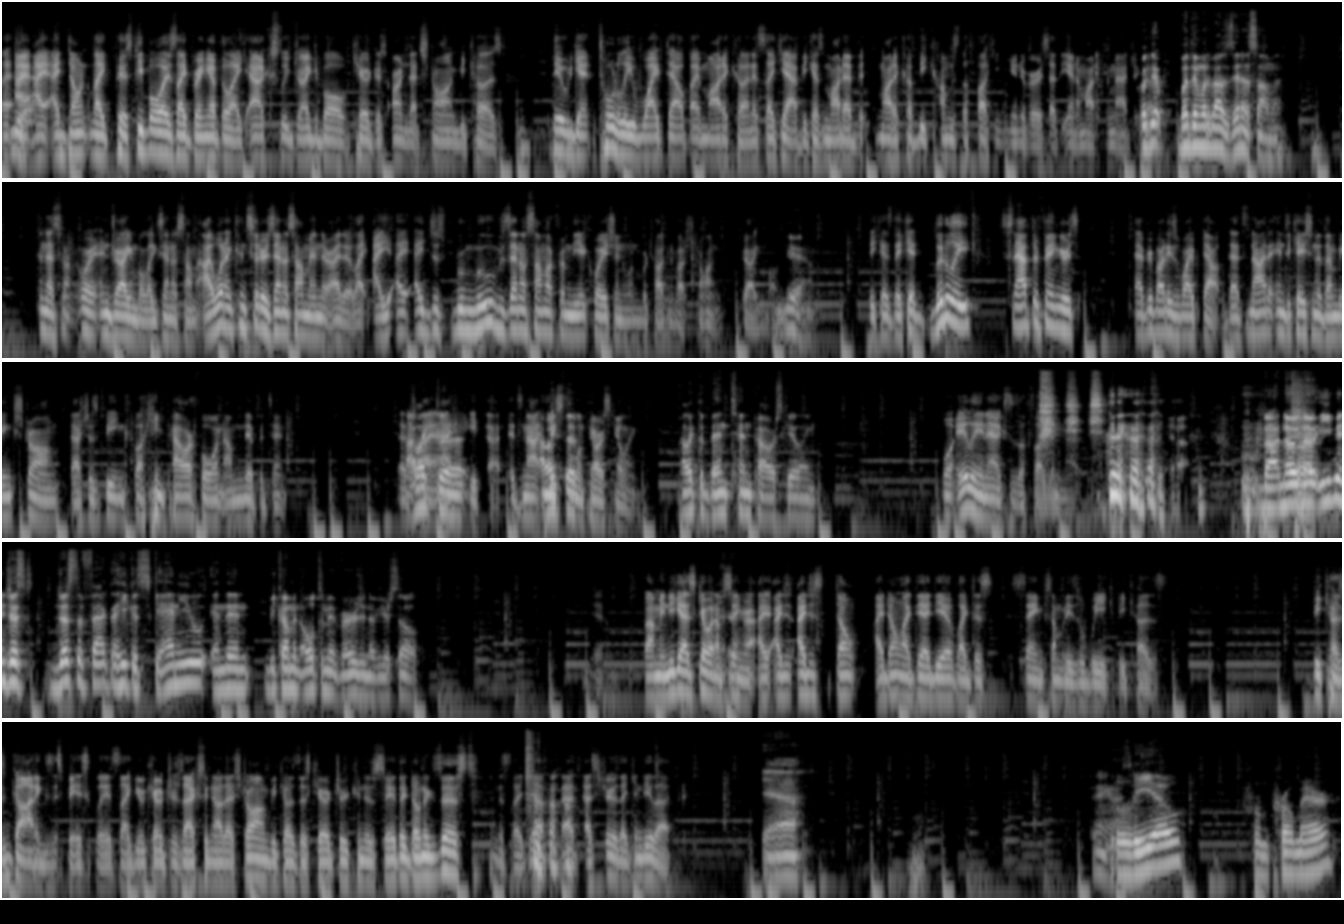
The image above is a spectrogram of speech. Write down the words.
Like, Yeah. I, I, I don't like because people always like bring up the like actually Dragon Ball characters aren't that strong because they would get totally wiped out by Madoka, and it's like yeah, because Mada, Madoka becomes the fucking universe at the end of Madoka Magica. But then, but then what about Zenosama? and that's not or in Dragon Ball like Zenosama. I wouldn't consider Zenosama in there either. Like I, I I just remove Zenosama from the equation when we're talking about strong Dragon Ball Yeah. Because they could literally snap their fingers, everybody's wiped out. That's not an indication of them being strong. That's just being fucking powerful and omnipotent. That's I like why the- I hate that. It's not I like useful the- in power scaling. I like the Ben 10 power scaling. Well, Alien X is a fucking no, no, no. Even just just the fact that he could scan you and then become an ultimate version of yourself. Yeah. But, I mean, you guys get what I'm saying, right? I, I just I just don't I don't like the idea of like just saying somebody's weak because because God exists. Basically, it's like your character's actually not that strong because this character can just say they don't exist, and it's like, yeah, that, that's true. They can do that. Yeah. Dang, that's- Leo from Promare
